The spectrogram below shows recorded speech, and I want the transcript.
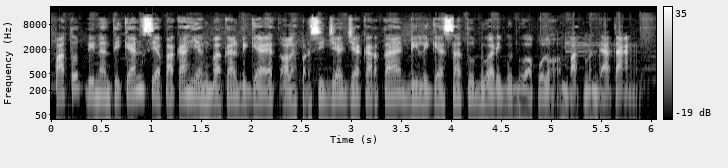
Patut dinantikan siapakah yang bakal digaet oleh Persija Jakarta di Liga 1 2024 mendatang.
